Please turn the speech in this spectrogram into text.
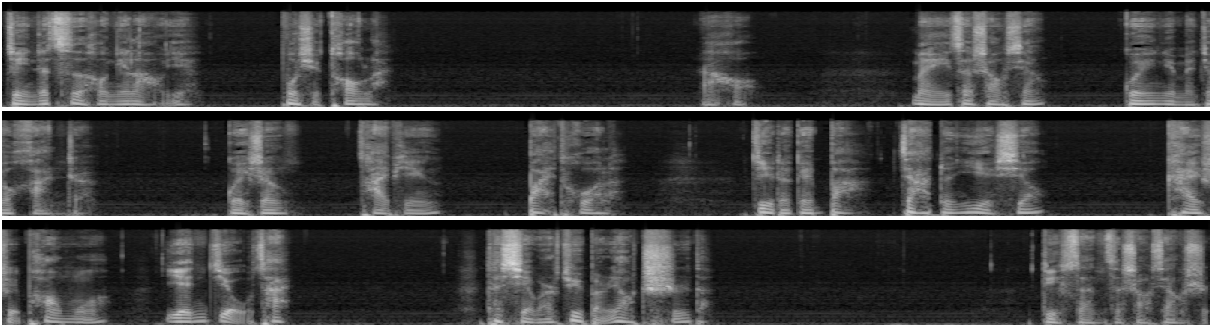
紧着伺候你姥爷，不许偷懒。”然后，每一次烧香，闺女们就喊着：“桂生、彩萍，拜托了，记得给爸加顿夜宵，开水泡馍，腌韭菜。”他写完剧本要吃的。第三次烧香时，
